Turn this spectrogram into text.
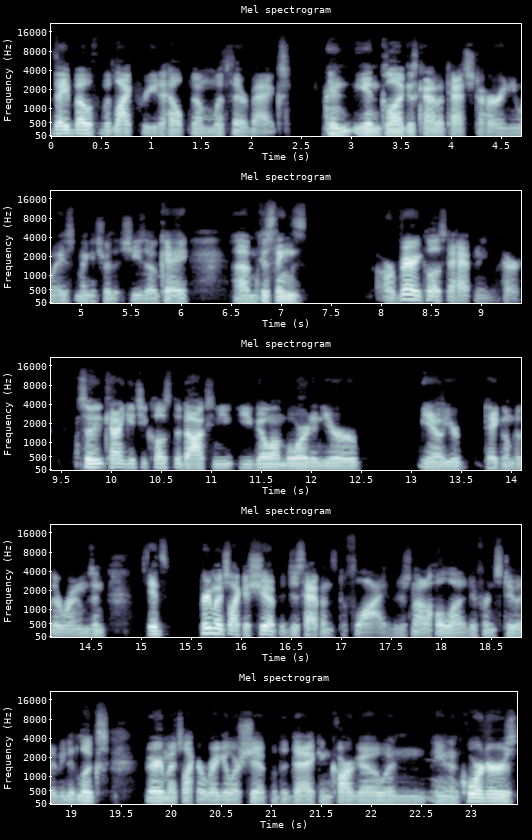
They both would like for you to help them with their bags. And again, Glug is kind of attached to her anyways, making sure that she's okay, um, because things are very close to happening with her. So it kind of gets you close to the docks, and you, you go on board, and you're, you know, you're taking them to their rooms, and it's pretty much like a ship. It just happens to fly. There's not a whole lot of difference to it. I mean, it looks very much like a regular ship with a deck and cargo and you know quarters.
